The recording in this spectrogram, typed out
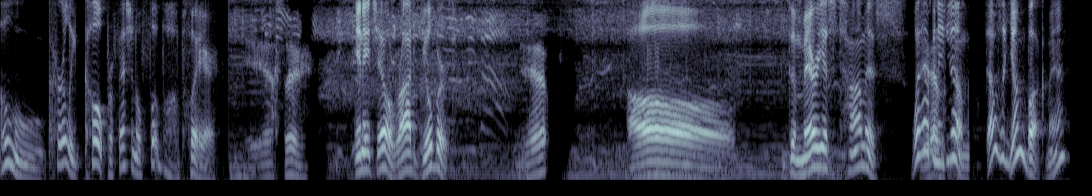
Oh, Curley Culp, professional football player. Yes, sir. NHL, Rod Gilbert. Yep. Oh, Demaryius Thomas. What Yeah, happened that to him? That was a young buck, man.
